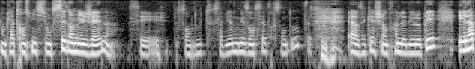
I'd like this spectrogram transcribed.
Donc la transmission, c'est dans mes gènes. C'est sans doute, ça vient de mes ancêtres sans doute. en tout cas, je suis en train de le développer. Et là,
